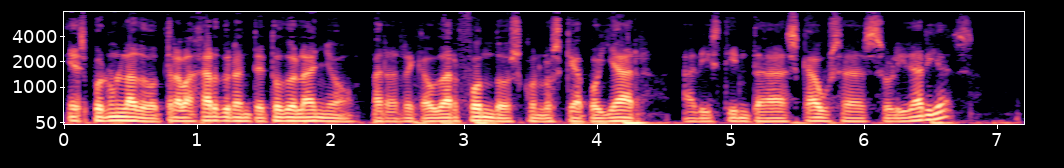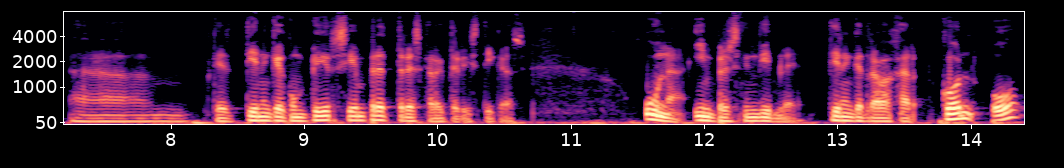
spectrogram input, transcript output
es, por un lado, trabajar durante todo el año para recaudar fondos con los que apoyar a distintas causas solidarias ah, que tienen que cumplir siempre tres características. Una, imprescindible, tienen que trabajar con o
